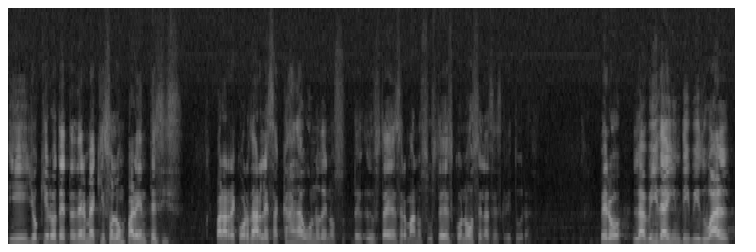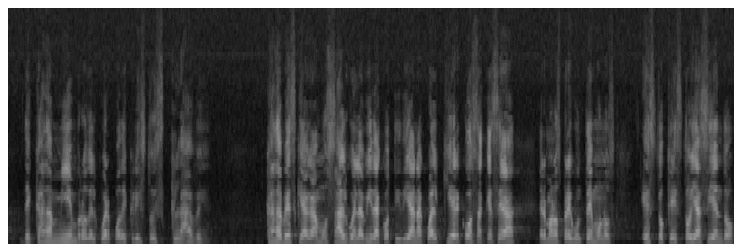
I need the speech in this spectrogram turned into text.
Y yo quiero detenerme aquí solo un paréntesis para recordarles a cada uno de, de, ustedes, hermanos, ustedes conocen las escrituras, pero la vida individual de cada miembro del cuerpo de Cristo es clave. Cada vez que hagamos algo en la vida cotidiana, cualquier cosa que sea, hermanos, preguntémonos, ¿esto que estoy haciendo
